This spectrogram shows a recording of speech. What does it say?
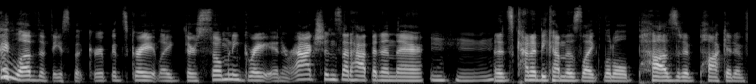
I love the Facebook group. It's great. Like, there's so many great interactions that happen in there. Mm-hmm. And it's kind of become this like little positive pocket of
